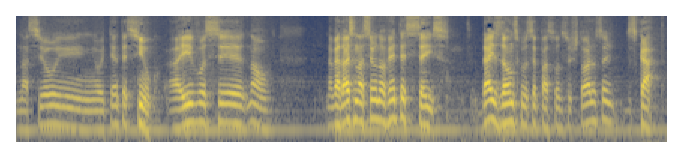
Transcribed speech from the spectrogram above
nasceu em 85, aí você, não, na verdade você nasceu em 96, 10 anos que você passou da sua história, você descarta.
